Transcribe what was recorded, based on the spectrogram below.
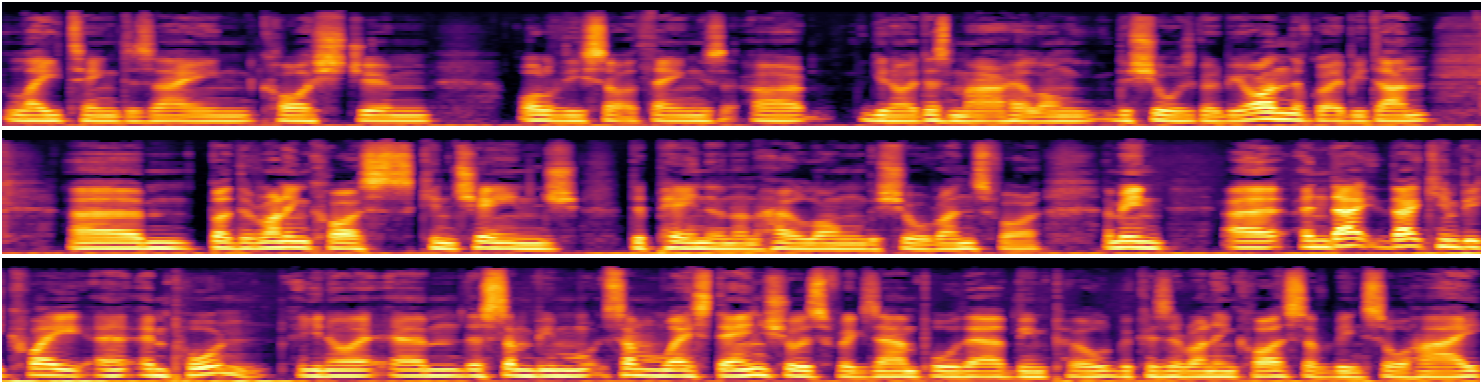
lighting, design, costume, all of these sort of things are you know it doesn't matter how long the show is going to be on; they've got to be done. Um, but the running costs can change depending on how long the show runs for. I mean, uh, and that that can be quite uh, important. You know, um, there's some been some West End shows, for example, that have been pulled because the running costs have been so high,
